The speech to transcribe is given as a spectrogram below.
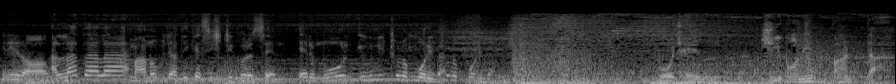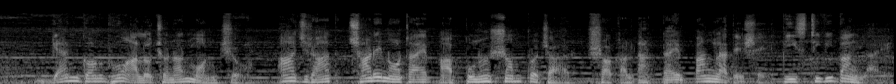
তিনি রব আল্লাহ তাআলা মানব জাতিকে সৃষ্টি করেছেন। এর মূল ইউনিট হলো পরিবার। পরিবার বোঝেন জীবনের বার্তা জ্ঞানগর্ভ আলোচনার মঞ্চ। আজ রাত সাড়ে নটায় আপ সম্প্রচার সকাল আটটায় বাংলাদেশে। পিস টিভি বাংলায়।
